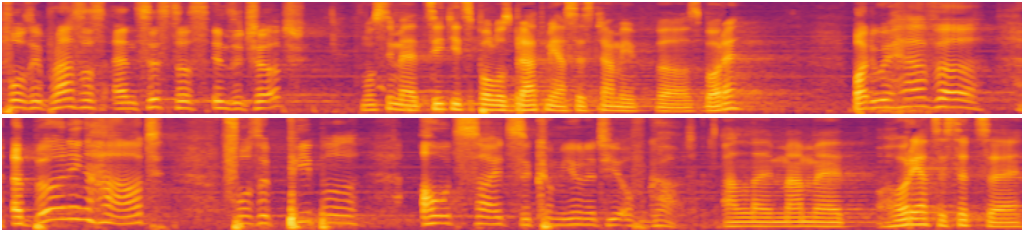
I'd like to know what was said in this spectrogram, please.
for the brothers and sisters in the church, Musíme cítiť spolu s bratmi a sestrami v e, zbore, but we have a, a burning heart for the people outside the community of God. ale máme horiace srdce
